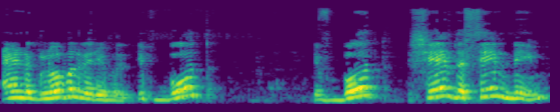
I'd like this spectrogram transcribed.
and global variable, if both, if both share the same name,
